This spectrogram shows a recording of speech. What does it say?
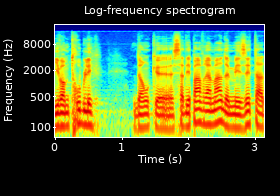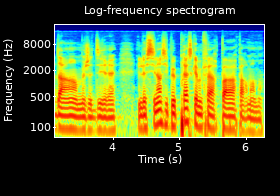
il va me troubler. Donc, ça dépend vraiment de mes états d'âme, je dirais. Le silence, il peut presque me faire peur par moment.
